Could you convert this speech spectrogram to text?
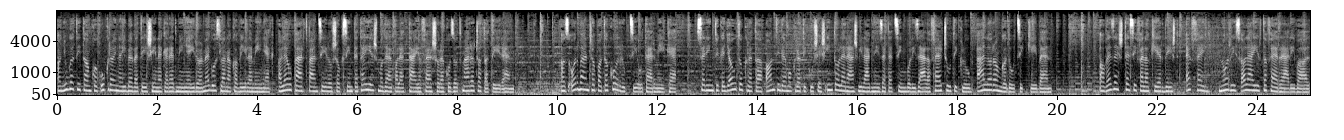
A nyugati tankok ukrajnai bevetésének eredményeiről megoszlanak a vélemények, a leopárd páncélosok szinte teljes modellpalettája felsorakozott már a csatatéren. Az Orbán csapat a korrupció terméke. Szerintük egy autokrata, antidemokratikus és intoleráns világnézetet szimbolizál a Felcsúti Klub, áll a rangadó cikkében. A vezes teszi fel a kérdést, F1, Norris aláírta Ferrari-val.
